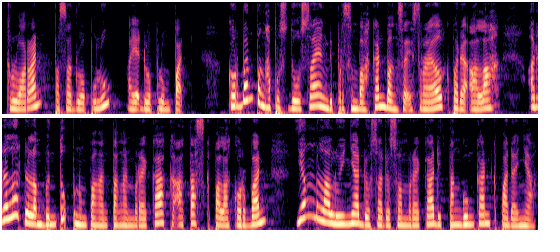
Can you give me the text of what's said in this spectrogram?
Keluaran pasal 20 ayat 24. Korban penghapus dosa yang dipersembahkan bangsa Israel kepada Allah adalah dalam bentuk penumpangan tangan mereka ke atas kepala korban yang melaluinya dosa-dosa mereka ditanggungkan kepadanya,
